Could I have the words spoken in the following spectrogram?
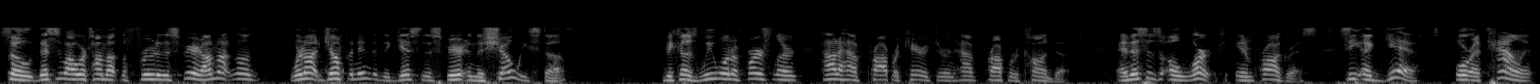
So this is why we're talking about the fruit of the Spirit. I'm not going we're not jumping into the gifts of the Spirit and the showy stuff because we want to first learn how to have proper character and have proper conduct. And this is a work in progress. See, a gift or a talent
